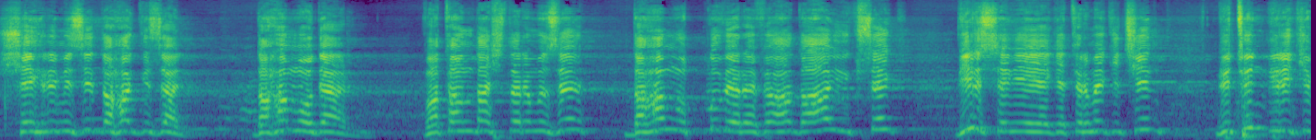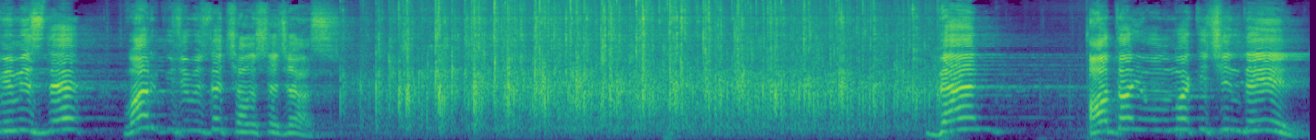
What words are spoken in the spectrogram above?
şehrimizi daha güzel, daha modern, vatandaşlarımızı daha mutlu ve refaha daha yüksek bir seviyeye getirmek için bütün birikimimizle, var gücümüzle çalışacağız. Ben aday olmak için değil,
